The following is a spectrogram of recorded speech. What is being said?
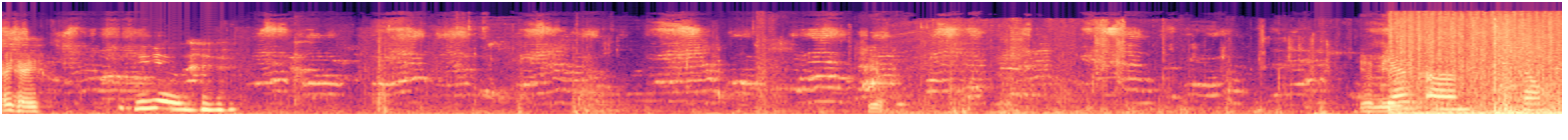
Hey, hey. You, you. Here. You hear me? yeah, um, no.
